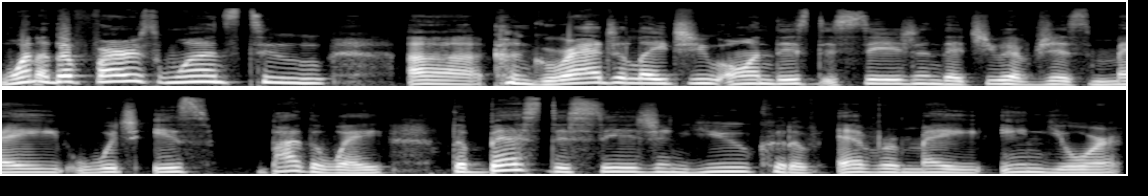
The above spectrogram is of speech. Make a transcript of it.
one of the first ones to uh, congratulate you on this decision that you have just made, which is, by the way, the best decision you could have ever made in your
